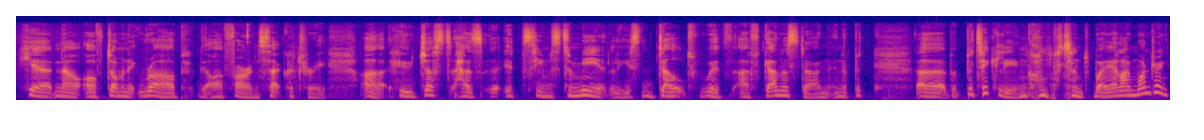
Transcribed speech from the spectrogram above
here now of Dominic Raab, our foreign secretary, uh, who just has, it seems to me at least, dealt with Afghanistan in a uh, particularly incompetent way. And I'm wondering,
